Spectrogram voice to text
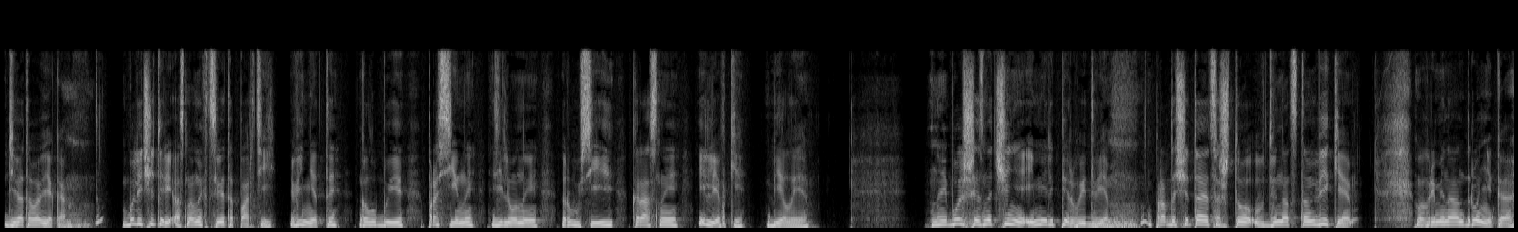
IX века. Были четыре основных цвета партий: венетты, голубые, просины, зеленые, русии, красные и левки, белые. Наибольшее значение имели первые две. Правда, считается, что в XII веке во времена Андроника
